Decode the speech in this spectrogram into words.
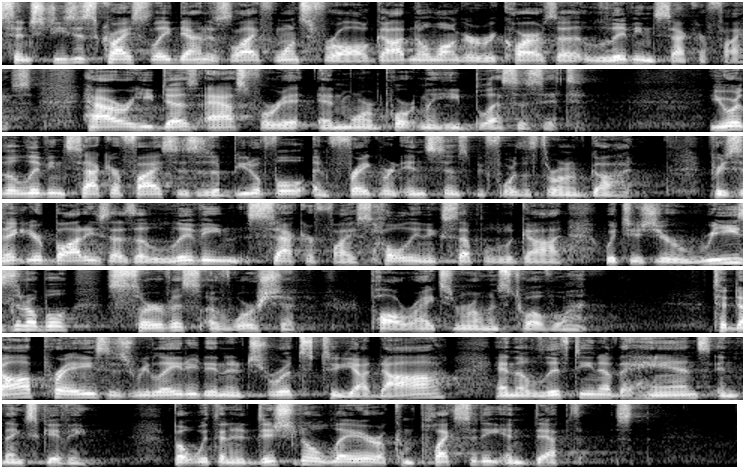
Since Jesus Christ laid down his life once for all, God no longer requires a living sacrifice. However, he does ask for it, and more importantly, he blesses it. You are the living sacrifice This is a beautiful and fragrant incense before the throne of God. Present your bodies as a living sacrifice, holy and acceptable to God, which is your reasonable service of worship. Paul writes in Romans 12 1. Todah praise is related in its roots to yada and the lifting of the hands in thanksgiving, but with an additional layer of complexity and depth,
